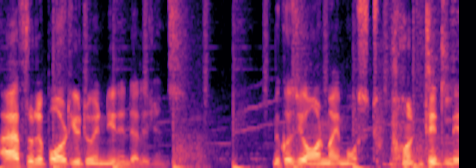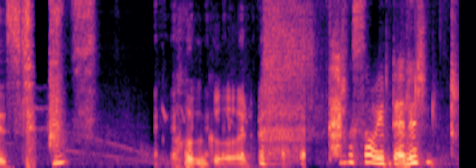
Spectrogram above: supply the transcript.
I have to report you to Indian intelligence because you're on my most wanted list. oh God. That was so intelligent.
